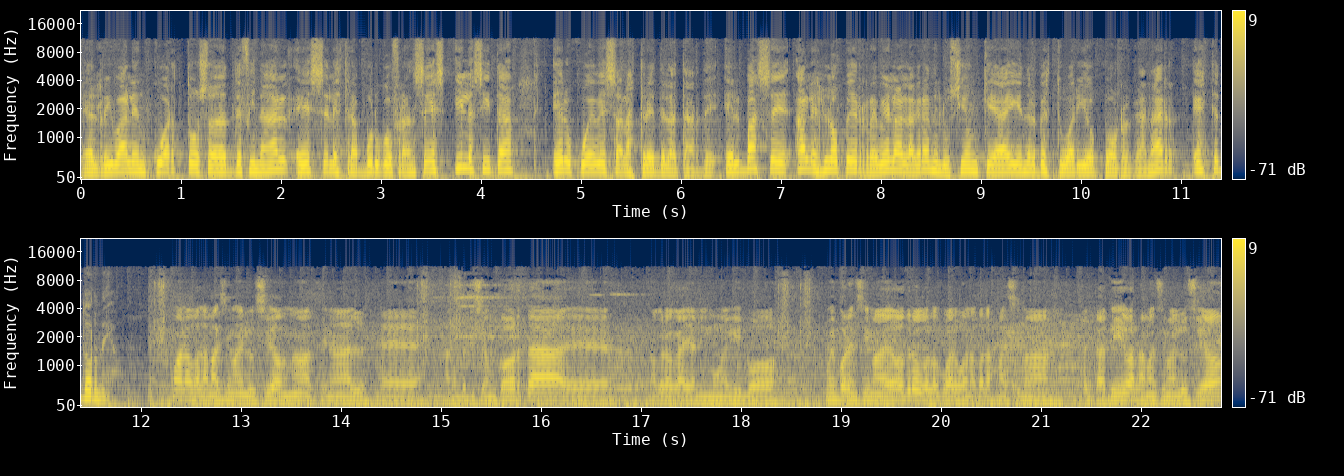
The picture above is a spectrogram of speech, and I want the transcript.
El rival en cuartos eh, de final es el Estrasburgo francés y la cita el jueves a las 3 de la tarde. El base Alex López revela la gran ilusión que hay en el vestuario por ganar este torneo. Bueno, con la máxima ilusión, ¿no? Al final, eh, una competición corta, eh, no creo que haya ningún equipo muy por encima de otro, con lo cual, bueno, con las máximas expectativas, la máxima ilusión,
